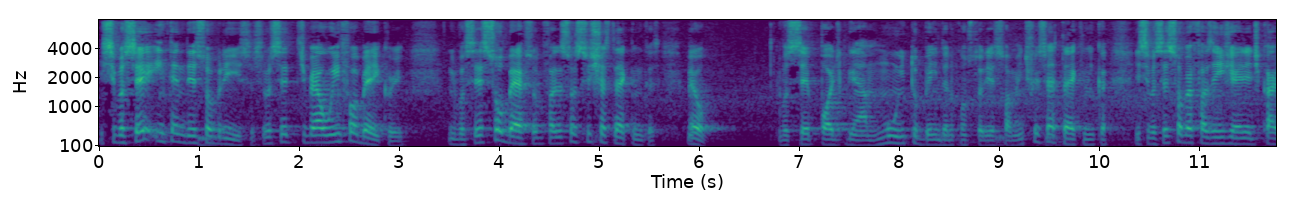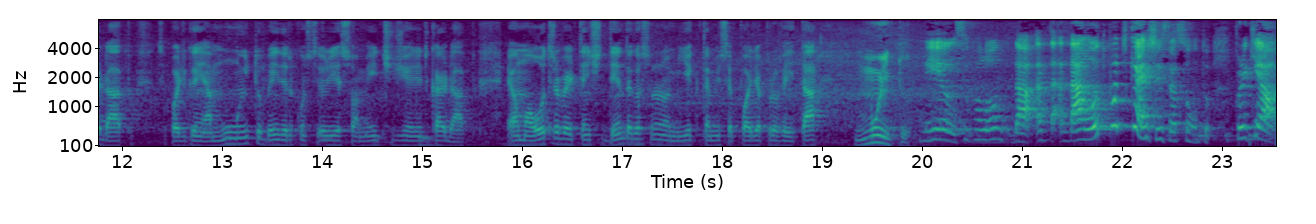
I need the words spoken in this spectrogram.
E se você entender sobre isso, se você tiver o Info Bakery e você souber sobre fazer suas fichas técnicas, meu, você pode ganhar muito bem dando consultoria somente ficha técnica. E se você souber fazer engenharia de cardápio, você pode ganhar muito bem dando consultoria somente de engenharia de cardápio. É uma outra vertente dentro da gastronomia que também você pode aproveitar muito. Meu, você falou. Dá, dá- outro podcast esse assunto. Porque, ó,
